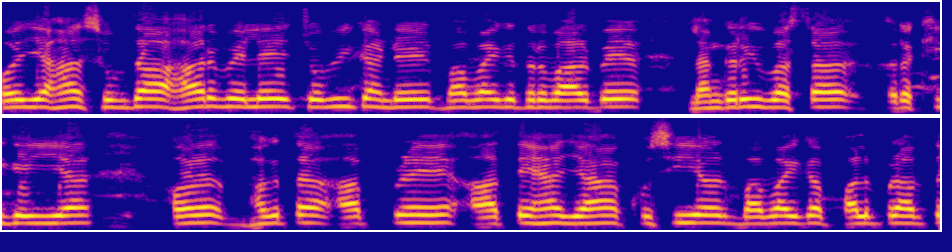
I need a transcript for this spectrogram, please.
और यहाँ सुविधा हर वेले चौबीस घंटे बाबा के दरबार पे लंगर की व्यवस्था रखी गई है। और भक्त अपने आते हैं जहाँ खुशी और बाबा का फल प्राप्त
